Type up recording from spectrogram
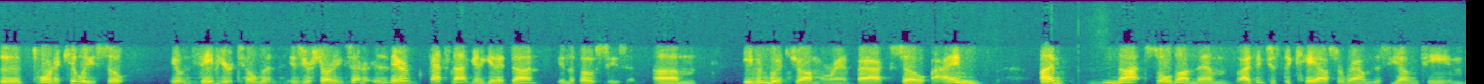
the torn Achilles. So, you know, Xavier Tillman is your starting center. They're that's not going to get it done in the postseason, um, even with John Morant back. So I'm I'm not sold on them. I think just the chaos around this young team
